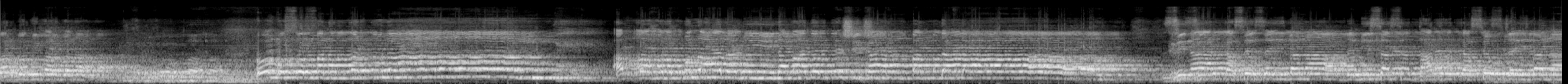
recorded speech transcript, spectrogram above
পারব কি পারব না? ও মুসলমান, আল্লাহর গোলাম, আল্লাহ রব্বুল আলামিন আমাদেরকে শিখান, বান্দা। জিনার কাছে যাইবা না বেবিচারের ধারের কাছেও যাইবা না।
